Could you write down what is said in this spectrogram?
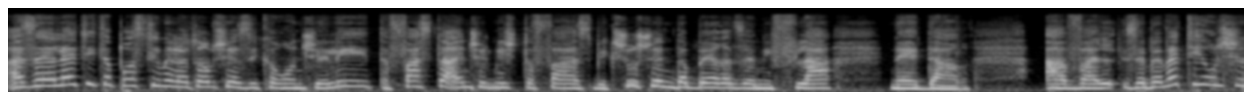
אז העליתי את הפוסטים האלה יותר בשביל הזיכרון שלי, תפס את העין של מי שתפס, ביקשו שנדבר על זה, נפלא, נהדר. אבל זה באמת טיול של,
